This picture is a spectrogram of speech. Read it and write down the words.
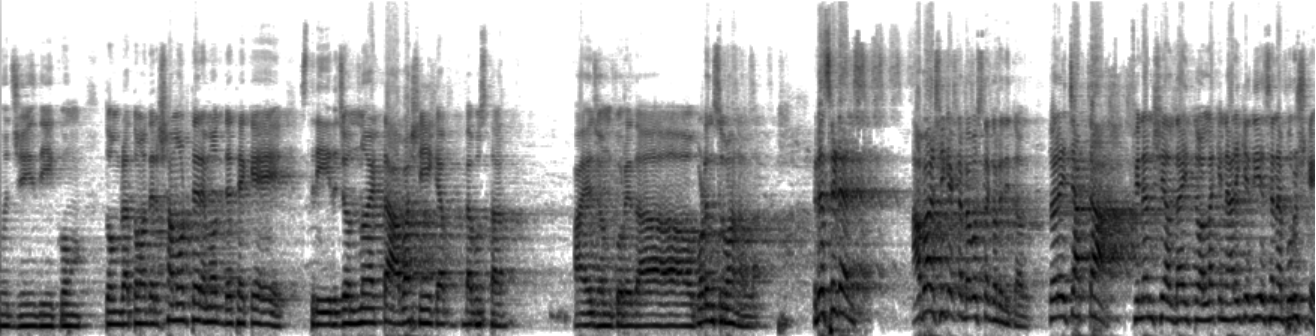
ওয়াজিদিকুম তোমরা তোমাদের সামর্থ্যের মধ্যে থেকে স্ত্রীর জন্য একটা আবাসিক ব্যবস্থার আয়োজন করে দাও। পড়েন সুবহান আল্লাহ রেসিডেন্স আবাসিক একটা ব্যবস্থা করে দিতে হবে। তাহলে এই চারটা ফিনান্সিয়াল দায়িত্ব আল্লাহ কি নারীকে দিয়েছে না পুরুষকে?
